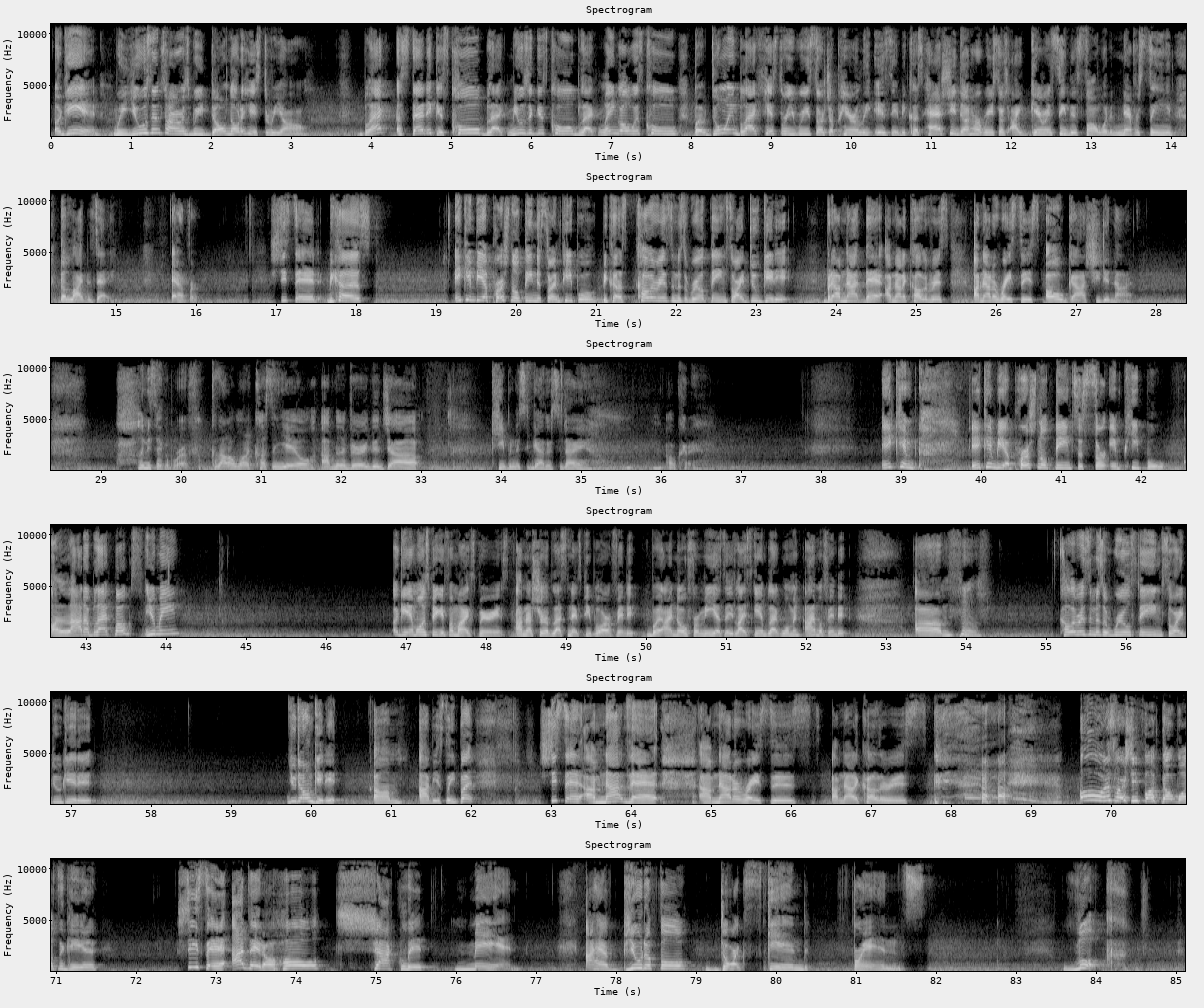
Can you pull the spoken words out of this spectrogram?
Again, we using terms we don't know the history on. Black aesthetic is cool, black music is cool, black lingo is cool, but doing black history research apparently isn't because had she done her research, I guarantee this song would have never seen the light of day. Ever. She said, because it can be a personal thing to certain people because colorism is a real thing, so I do get it. But I'm not that. I'm not a colorist. I'm not a racist. Oh gosh, she did not. Let me take a breath because I don't want to cuss and yell. I've done a very good job keeping it together today. Okay. It can it can be a personal thing to certain people. A lot of black folks, you mean? Again, I'm only speaking from my experience. I'm not sure if Latinx people are offended, but I know for me as a light skinned black woman, I'm offended. Um, hmm. Colorism is a real thing, so I do get it. You don't get it, um, obviously, but she said, I'm not that. I'm not a racist. I'm not a colorist. oh, that's where she fucked up once again. She said, I date a whole chocolate man. I have beautiful, dark skinned friends. Look,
